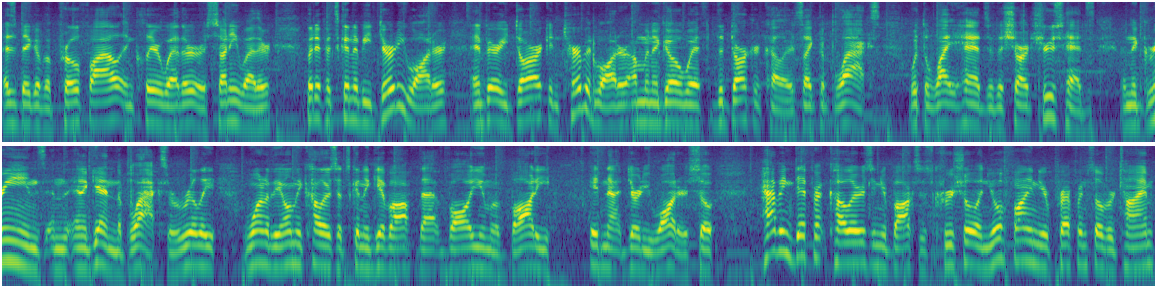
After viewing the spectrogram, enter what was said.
as big of a profile in clear weather or sunny weather. But if it's gonna be dirty water and very dark and turbid water, I'm gonna go with the darker colors like the blacks with the white heads or the chartreuse heads and the greens and, and again the blacks are really one of the only colors that's gonna give off that volume of body in that dirty water. So having different colors in your box is crucial and you'll find your preference over time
